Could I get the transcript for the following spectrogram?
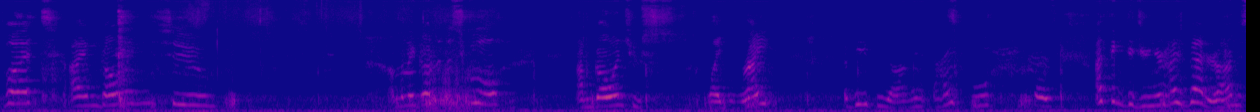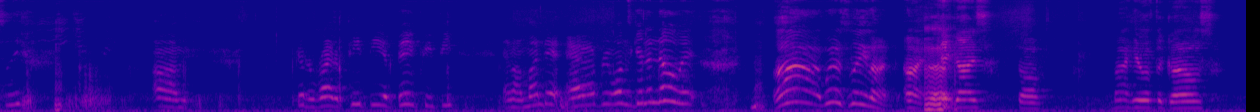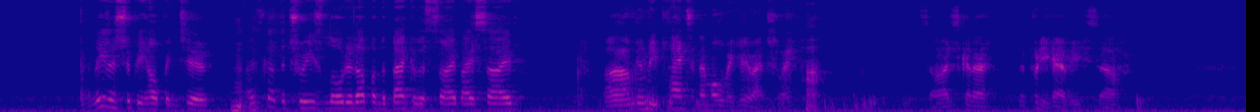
but I'm going to. I'm gonna go to the school. I'm going to like write a BP on it high school because I think the junior high's better, honestly. Um, gonna write a PP, a big PP, and on Monday everyone's gonna know it. Ah, where's Leland? Alright, Uh. hey guys, so I'm out here with the girls. Leland should be helping too. I just got the trees loaded up on the back of the side by side. Uh, I'm gonna be planting them over here actually. Huh. So I just gotta, they're pretty heavy, so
